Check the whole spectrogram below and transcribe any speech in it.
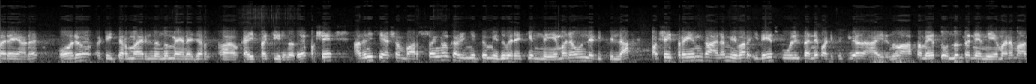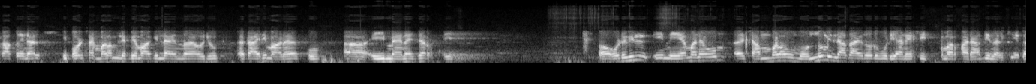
വരെയാണ് ഓരോ ടീച്ചർമാരിൽ നിന്നും മാനേജർ കൈപ്പറ്റിയിരുന്നത്. പക്ഷേ അതിനുശേഷം വർഷങ്ങൾ കഴിഞ്ഞിട്ടും ഇതുവരേക്കും നിയമനവും ലഭിച്ചില്ല. പക്ഷെ ഇത്രയും കാലം ഇവർ ഇതേ സ്കൂളിൽ തന്നെ പഠിപ്പിക്കുകയായിരുന്നു. ആ സമയത്ത് ഒന്നും തന്നെ നിയമനമാകാത്തതിനാൽ ഇപ്പോൾ ശമ്പളം ലഭ്യമാകില്ല എന്ന ഒരു കാര്യമാണ് സ്കൂൾ ഈ മാനേജർ ഒടുവിൽ ഈ നിയമനവും ശമ്പളവും ഒന്നും ഇല്ലാതായതോടുകൂടിയാണ് ടീച്ചർമാർ പരാതി നൽകിയത്.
